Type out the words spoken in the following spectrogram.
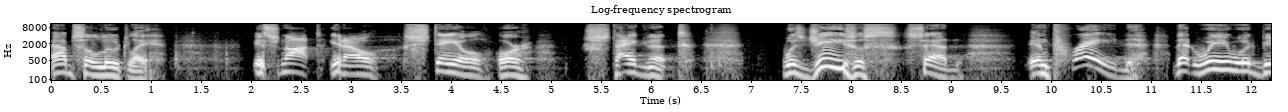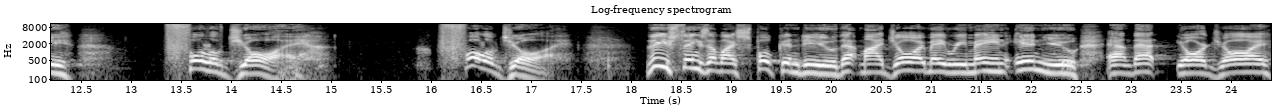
Absolutely. It's not, you know, stale or stagnant. Was Jesus said and prayed that we would be full of joy. Full of joy. These things have I spoken to you, that my joy may remain in you, and that your joy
